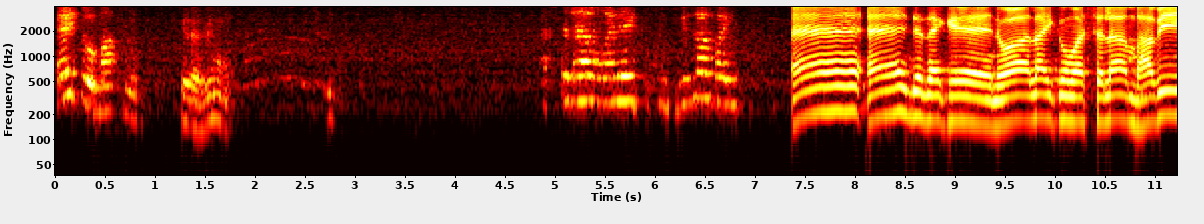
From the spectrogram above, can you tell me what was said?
এই তো মাত্র। হ্যাঁ, দেখেন ওয়ালাইকুম আসসালাম ভাবি।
